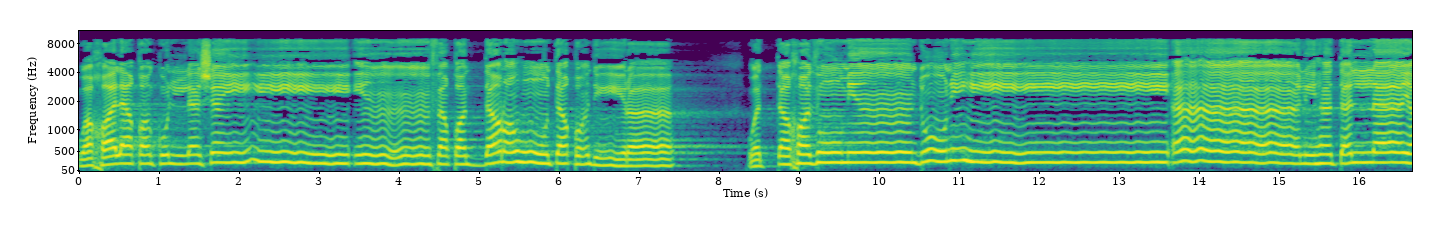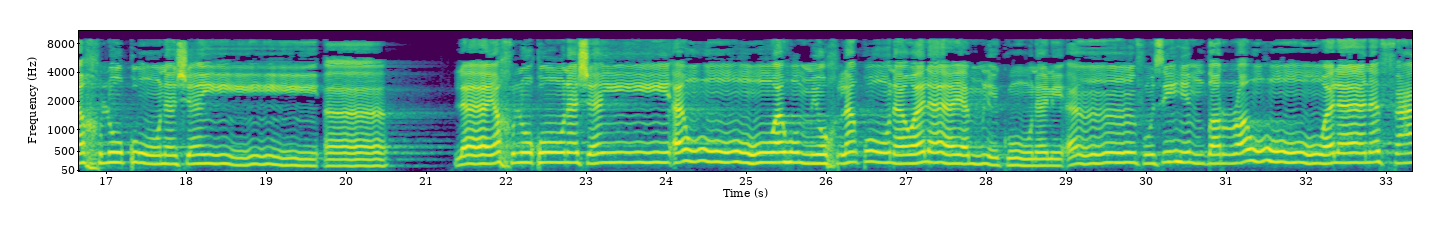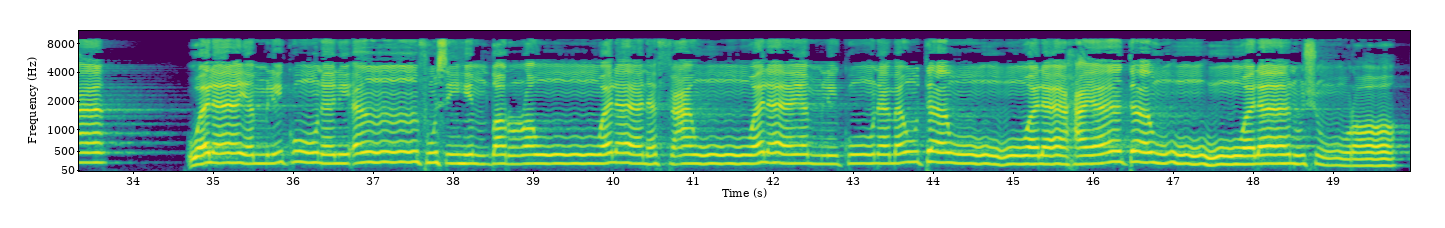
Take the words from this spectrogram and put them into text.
وخلق كل شيء فقدره تقديرا واتخذوا من دونه آلهة لا يخلقون شيئا لا يخلقون شيئا وهم يخلقون ولا يملكون لأنفسهم ضرا ولا نفعا ولا يملكون لأنفسهم ضرا ولا نفعا ولا يملكون موتا ولا حياة ولا نشورا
